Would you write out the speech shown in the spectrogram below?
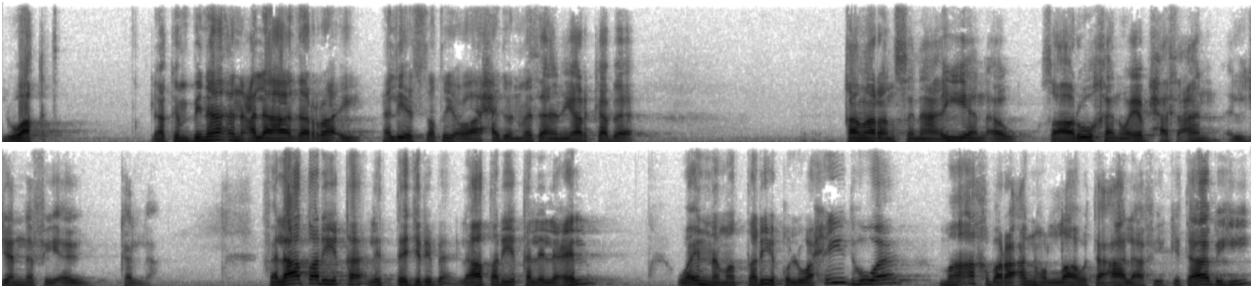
الوقت. لكن بناء على هذا الرأي هل يستطيع أحد مثلا يركب قمرا صناعيا أو صاروخا ويبحث عن الجنة في أي كلا؟ فلا طريق للتجربة لا طريق للعلم وإنما الطريق الوحيد هو ما أخبر عنه الله تعالى في كتابه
